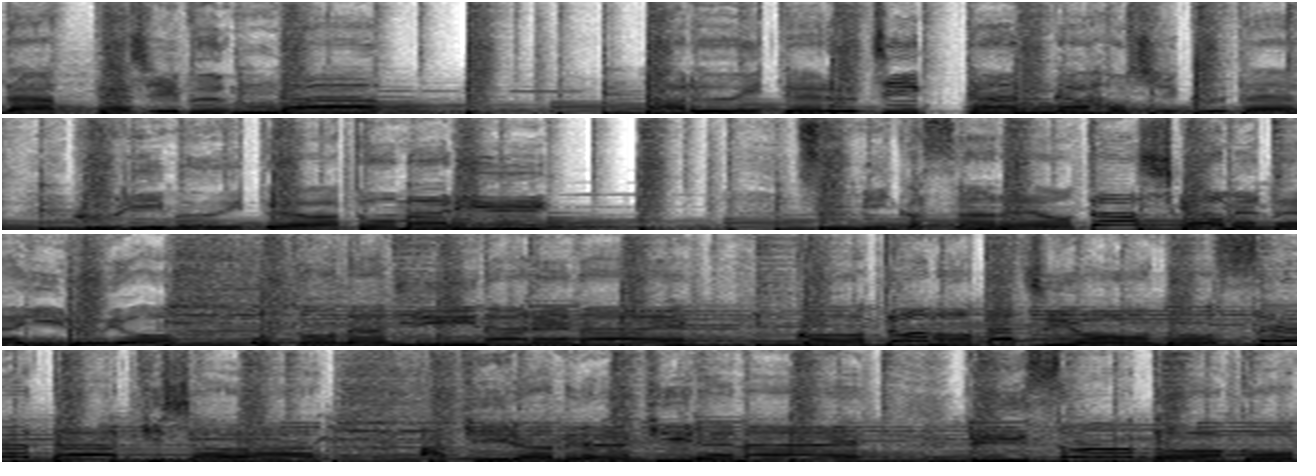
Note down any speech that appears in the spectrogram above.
だって自分が歩いてる実感が欲しくて振り向いては止まり積み重ねを確かめているよ。大人になれない子供たちを乗せた汽車は諦めきれない理想とこっ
